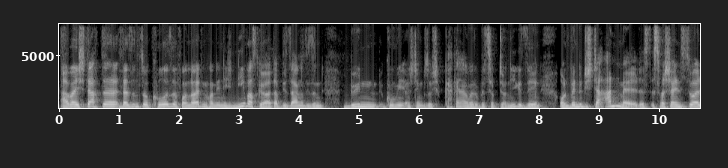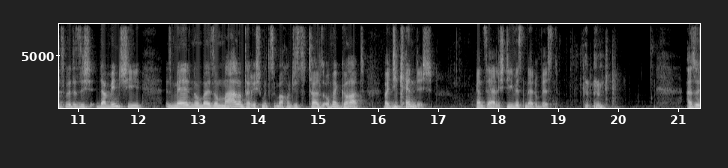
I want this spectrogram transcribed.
Aber ich dachte, da sind so Kurse von Leuten, von denen ich nie was gehört habe, die sagen, sie sind Bühnenkumi. Und ich denke mir so, ich habe gar keine Ahnung, wer du bist, ich habe dich noch nie gesehen. Und wenn du dich da anmeldest, ist wahrscheinlich so, als würde sich Da Vinci melden, um bei so einem Malunterricht mitzumachen. Und die ist total so, oh mein Gott, weil die kennen dich. Ganz ehrlich, die wissen, wer du bist. Also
